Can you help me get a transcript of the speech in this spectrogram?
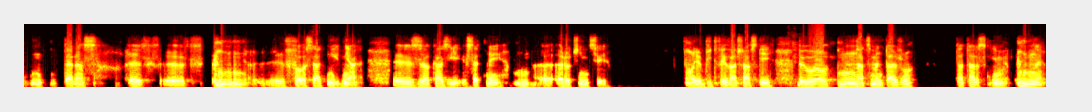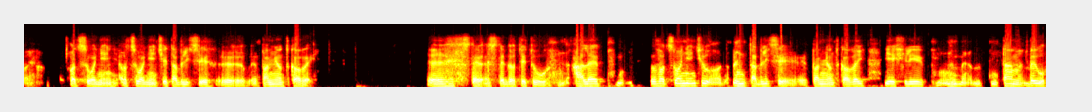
teraz w ostatnich dniach z okazji setnej rocznicy Bitwy Warszawskiej było na cmentarzu tatarskim odsłonięcie, tablicy pamiątkowej. E, z, te, z, tego tytułu. Ale w odsłonięciu tablicy pamiątkowej, jeśli tam był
